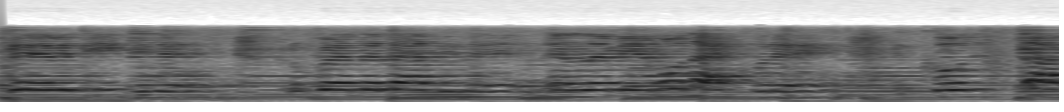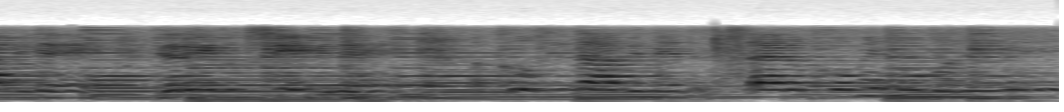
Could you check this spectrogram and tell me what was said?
imprevedibile, proprendelebile nelle mie molecole, è così stabile, irriducibile, ma così labile, del zero come nuvole.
